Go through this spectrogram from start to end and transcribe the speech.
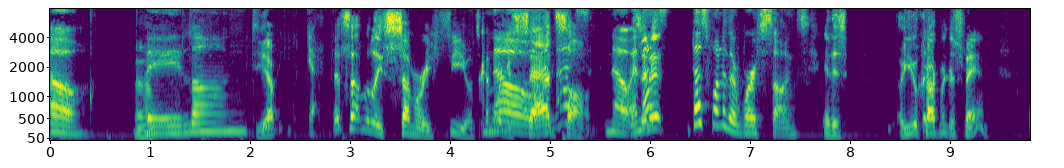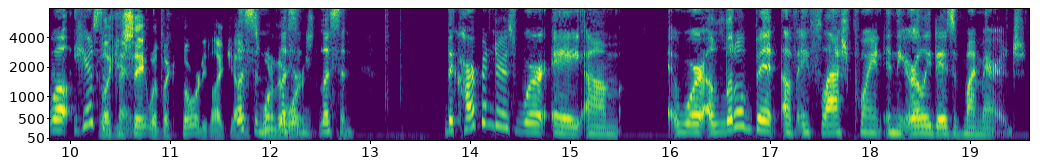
Oh, Uh, they long. To, Yep. Yeah. That's not really summery feel. It's kind of no, like a sad song. No, and Isn't that's that's one of their worst songs. It is. Are you a Carpenters fan? Well, here's the Like you say it with authority. Like listen, it's one of their listen, worst. listen. The Carpenters were a um were a little bit of a flashpoint in the early days of my marriage.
